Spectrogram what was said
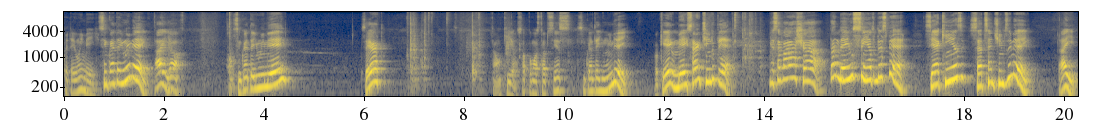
51,5. 51,5. Aí, ó. 51,5. Certo? Então aqui, ó, só para mostrar para vocês, 51,5. Ok? O meio certinho do pé. E você vai achar também o centro desse pé. Se é 15, 7 centímetros e meio. Tá aí.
